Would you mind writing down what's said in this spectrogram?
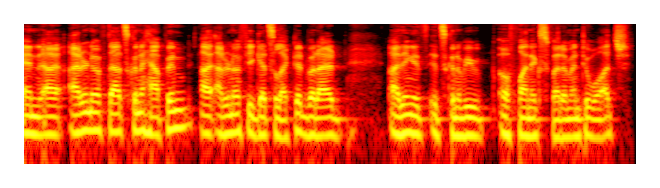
and uh, I don't know if that's going to happen. I, I, don't know if he gets elected, but I, I think it's, it's going to be a fun experiment to watch.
